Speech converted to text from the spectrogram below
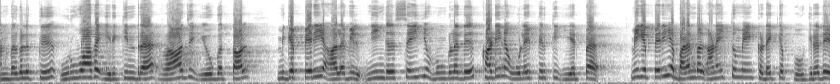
அன்பர்களுக்கு உருவாக இருக்கின்ற ராஜ யோகத்தால் மிகப்பெரிய அளவில் நீங்கள் செய்யும் உங்களது கடின உழைப்பிற்கு ஏற்ப மிகப்பெரிய பலன்கள் அனைத்துமே கிடைக்கப் போகிறது.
